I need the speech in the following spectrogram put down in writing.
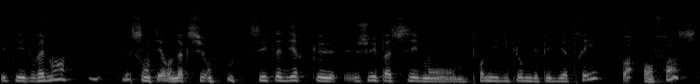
C'était vraiment la santé en action. C'est-à-dire que j'ai passé mon premier diplôme de pédiatrie en France,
